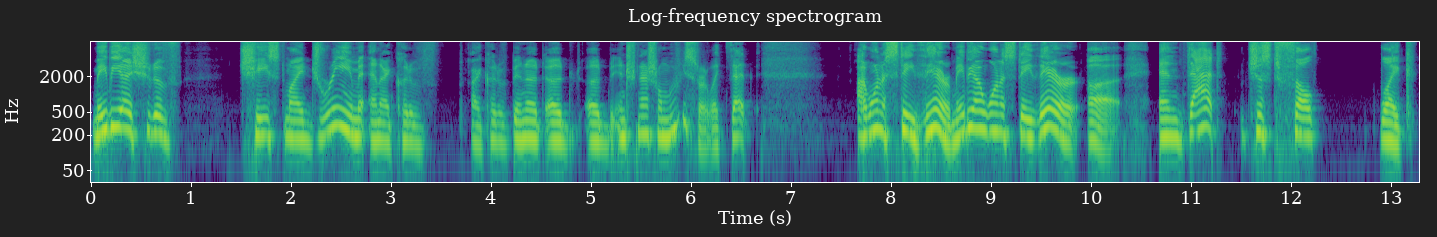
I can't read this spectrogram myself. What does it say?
Maybe I should have chased my dream, and I could have I could have been a, a, a international movie star like that. I want to stay there. Maybe I want to stay there, uh, and that just felt like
